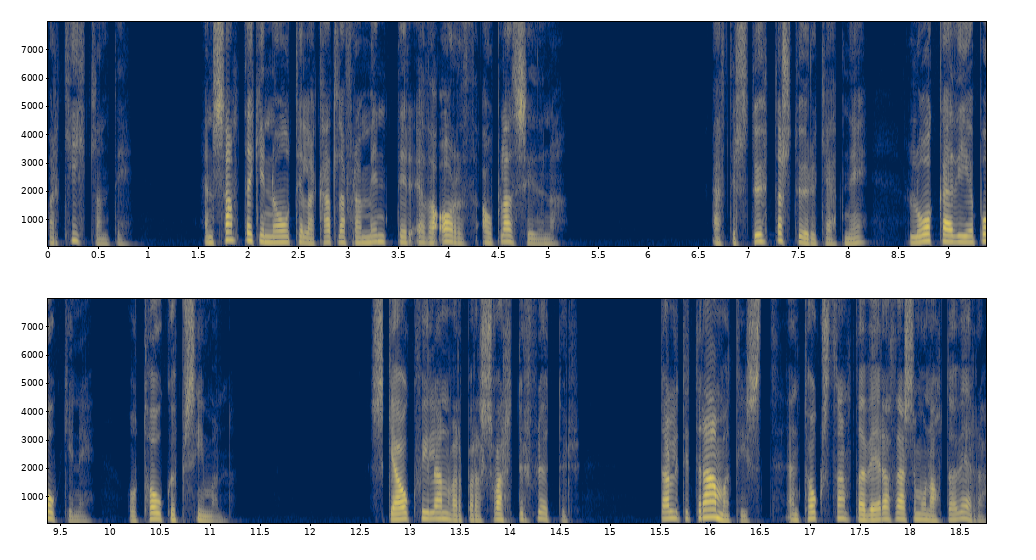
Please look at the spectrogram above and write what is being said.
var kýtlandi. En samt ekki nóg til að kalla fram myndir eða orð á blaðsíðuna. Eftir stuttastörukeppni lokaði ég bókinni og tók upp síman. Skjákvílan var bara svartur flötur. Það liti dramatíst en tókst samt að vera það sem hún átti að vera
